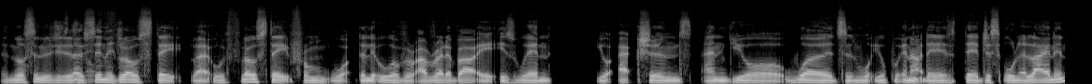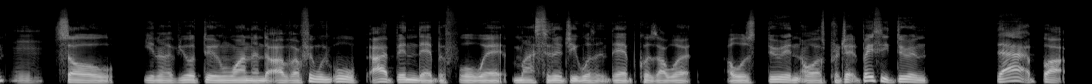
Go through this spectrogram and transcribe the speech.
There's no synergy. There's no no, synergy. Flow state, like with flow state, from what the little I've read about it, is when your actions and your words and what you're putting out there, is they're just all aligning. So you know, if you're doing one and the other, I think we've all. I've been there before where my synergy wasn't there because I were I was doing or I was project basically doing that, but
